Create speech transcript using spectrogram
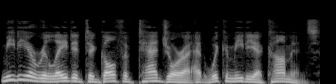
Media related to Gulf of Tadjoura at Wikimedia Commons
